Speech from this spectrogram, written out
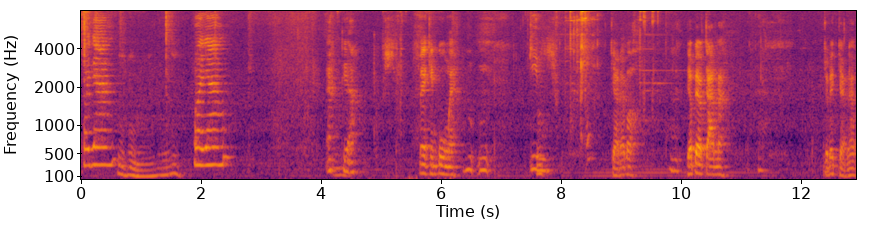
พ่อยางอื้อหือพ่อยางอะเดี๋ยว แม่กินกุ้งไหมอืมอืมกินแกะได้ป่ะอืมเดี๋ยวไปเอาจานมา จะได้แกะแล้ว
